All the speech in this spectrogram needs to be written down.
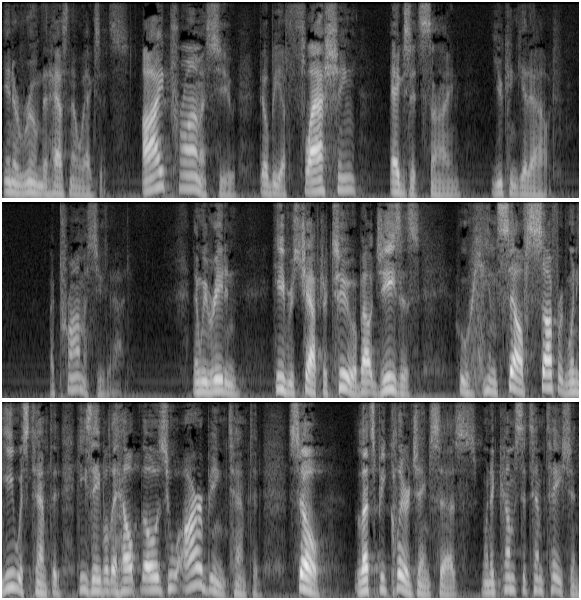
in a room that has no exits. I promise you there'll be a flashing exit sign. You can get out. I promise you that. Then we read in Hebrews chapter 2 about Jesus who himself suffered when he was tempted. He's able to help those who are being tempted. So, let's be clear, James says. When it comes to temptation,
